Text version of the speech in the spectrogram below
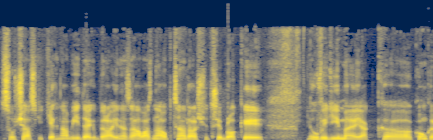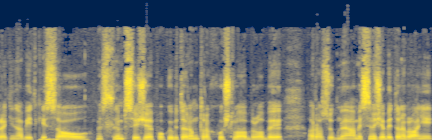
Součástí těch nabídek byla i nezávazná obce na další tři bloky. Uvidíme, jak eh, konkrétní nabídky jsou. Myslím si, že pokud by to jenom trochu šlo, bylo by rozumné a myslím, že by to nebyl ani,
